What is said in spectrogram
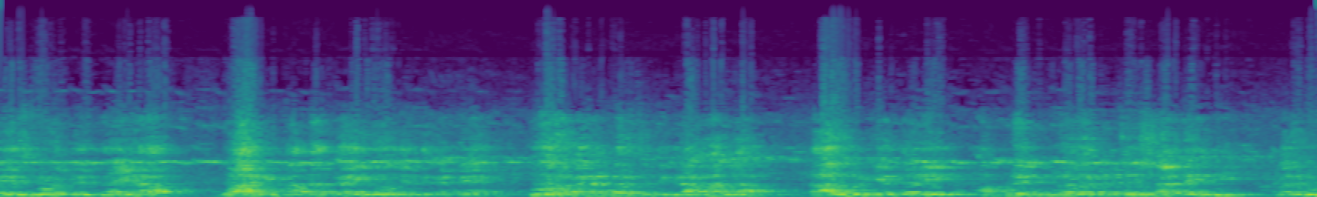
వేసుకోవట్లేదు అయినా వారికి మద్దతుగా ఈ రోజు ఎందుకంటే ఘోరమైన పరిస్థితి గ్రామాల్లో. తాగుడికి ఎద్దరి అప్పుడే ఫిబ్రవరి నుంచే స్టార్ట్ అయింది. మరియు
